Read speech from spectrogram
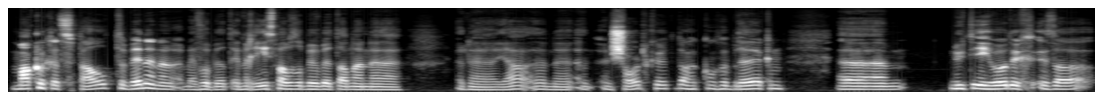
makkelijk het spel te winnen. En bijvoorbeeld in een race was bijvoorbeeld dan een, eh, een, eh, ja, een, eh, een, een shortcut dat je kon gebruiken. Ehm, nu tegenwoordig is dat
